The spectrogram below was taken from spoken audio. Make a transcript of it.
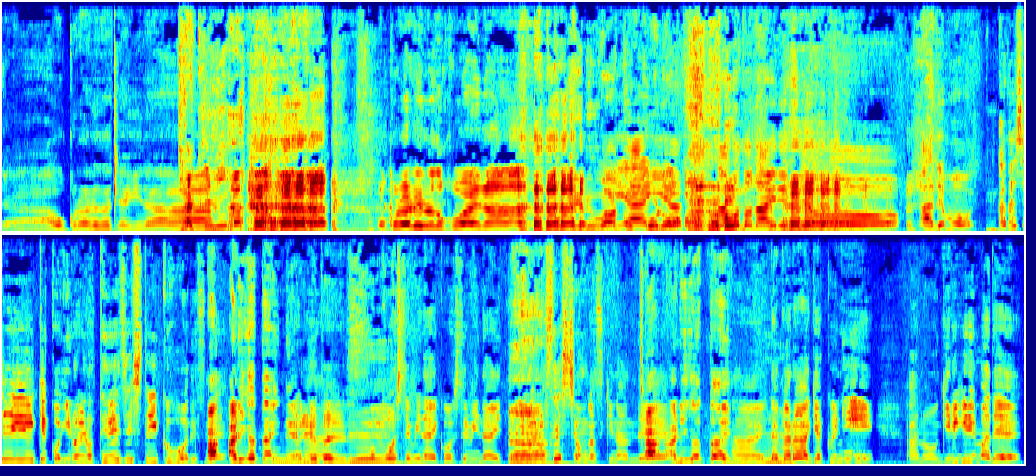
いやー怒られなきゃいいな。逆に？怒られるの怖いな。触れるわ、いやい心。やそんなことないですよ。あでも私結構いろいろ提示していく方ですね。あ、ありがたいね。ありがたいです。うん。もうこうしてみないこうしてみないってうん。いろいろセッションが好きなんで。あ、ありがたい。はい、うん。だか、ら逆にあのギリギリまで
